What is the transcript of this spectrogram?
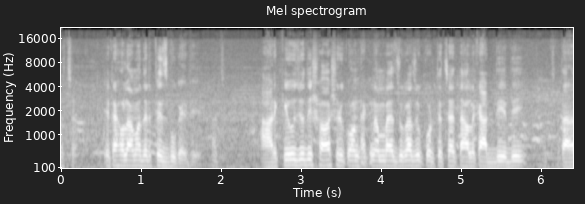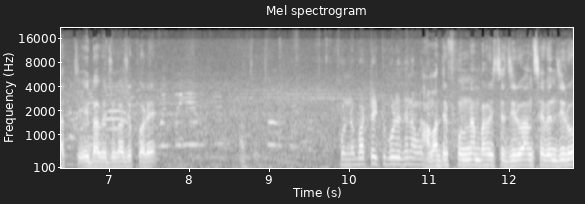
আচ্ছা। এটা হলো আমাদের ফেসবুক আইডি আচ্ছা। আর কেউ যদি সরাসরি কন্ট্যাক্ট নাম্বারে যোগাযোগ করতে চায় তাহলে কার্ড দিয়ে দিই। তারা এইভাবে যোগাযোগ করে। আচ্ছা আচ্ছা ফোন নাম্বারটা একটু বলে দেন আমাদের। আমাদের ফোন নাম্বার হচ্ছে zero one seven zero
